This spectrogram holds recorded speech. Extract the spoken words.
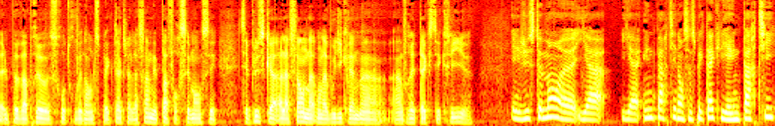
elles peuvent après euh, se retrouver dans le spectacle à la fin, mais pas forcément. C'est plus qu'à la fin, on, a, on aboutit quand même à un, un vrai texte écrit. Et justement, euh, il y, a, il y a une partie dans ce spectacle, il y a une partie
